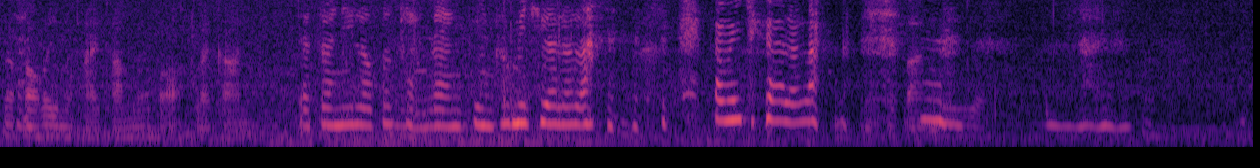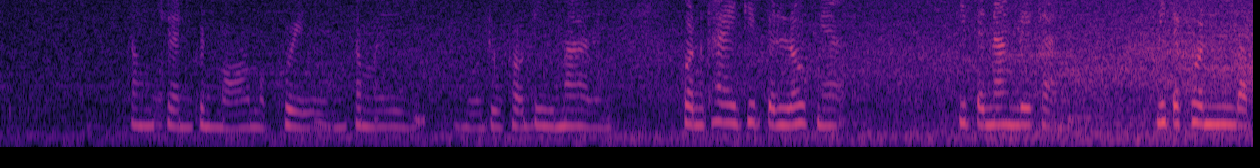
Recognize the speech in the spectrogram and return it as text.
แล้วเขาก็จะมาถ่ายทำแล้วก็ออกรายการ แต่ตอนนี้เราก็แข็งแรงขึ้นเขาไม่เชื่อแล้วล่ะเขาไม่เชื่อแล้วล่ะประสานกันอยู่ต้องเชิญคุณหมอมาคุยเลยทำไมโหดูเขาดีมากเลย คนไข้ที่เป็นโรคเนี้ยที่ไปนั่งด้วยกัน มีแต่คนแบบ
